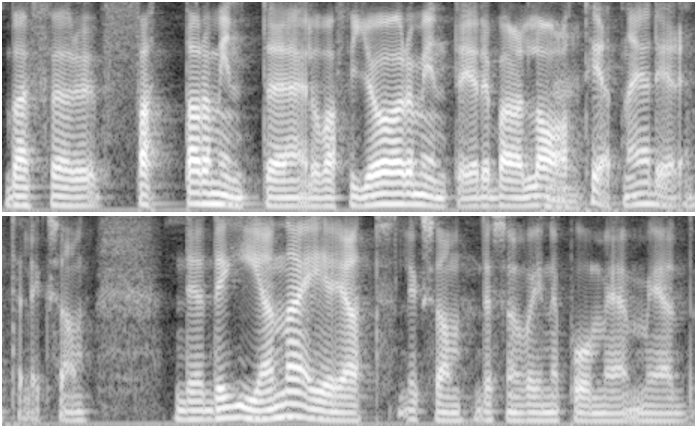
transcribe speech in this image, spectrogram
varför fattar de inte? Eller varför gör de inte? Är det bara lathet? Mm. Nej, det är det inte. Liksom. Det, det ena är att, liksom, det som jag var inne på med, med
